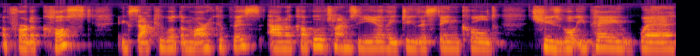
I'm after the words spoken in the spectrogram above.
a product cost, exactly what the markup is. And a couple of times a year, they do this thing called choose what you pay, where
